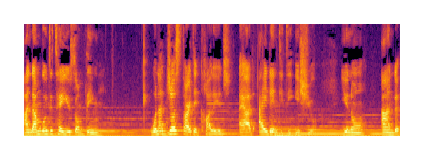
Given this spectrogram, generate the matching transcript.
And I'm going to tell you something. When I just started college, I had identity issue, you know, and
